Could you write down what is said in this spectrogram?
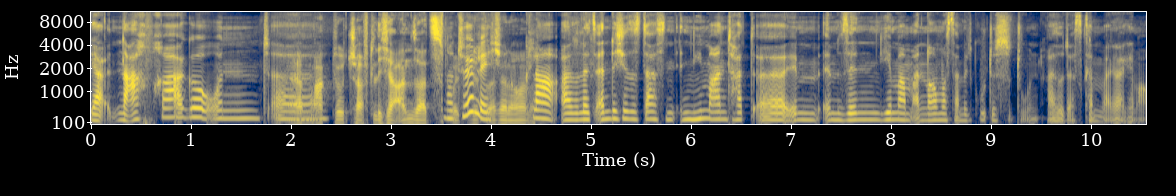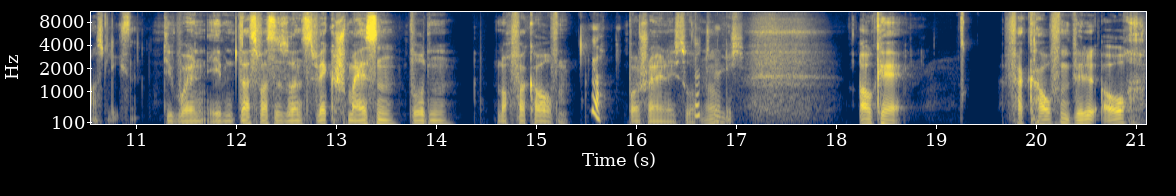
Ja, Nachfrage und äh, ja, marktwirtschaftlicher Ansatz. natürlich, sagen, genau. klar. Also letztendlich ist es das, niemand hat äh, im, im Sinn, jemandem anderen was damit Gutes zu tun. Also das kann man gleich mal ausschließen. Die wollen eben das, was sie sonst wegschmeißen würden, noch verkaufen. Ja. Wahrscheinlich so. Ne? Natürlich. Okay. Verkaufen will auch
